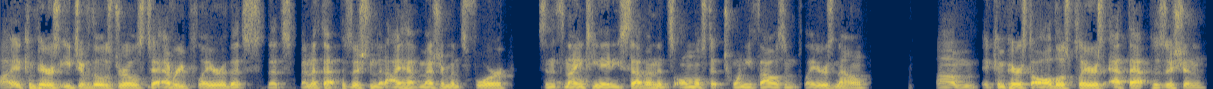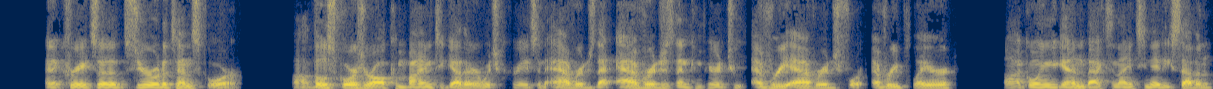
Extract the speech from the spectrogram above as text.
Uh, it compares each of those drills to every player that's that's been at that position that I have measurements for since 1987. It's almost at 20,000 players now. Um, it compares to all those players at that position, and it creates a zero to 10 score. Uh, those scores are all combined together, which creates an average. That average is then compared to every average for every player, uh, going again back to 1987.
